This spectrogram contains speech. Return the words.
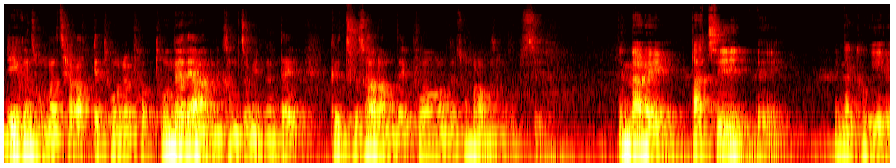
릭은 정말 차갑게 돈을 버- 돈에 대한 감정이 있는데 그 두 사람들 보안관들은 정말 아무 생각 없이 옛날에 나치 때 옛날 독일에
